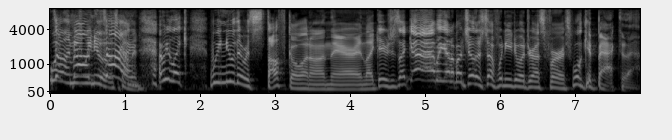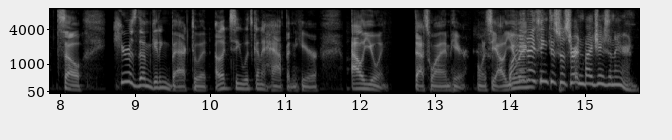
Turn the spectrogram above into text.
Well, I mean, we knew it was coming. I mean, like, we knew there was stuff going on there. And like, it was just like, ah, we got a bunch of other stuff we need to address first. We'll get back to that. So, here's them getting back to it. I like to see what's going to happen here. Al Ewing. That's why I'm here. I want to see Al Why Ewing. did I think this was written by Jason Aaron?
